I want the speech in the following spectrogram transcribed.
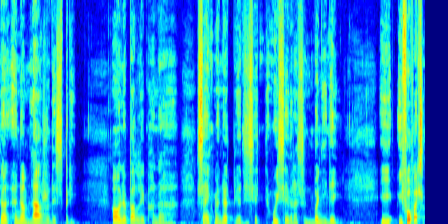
un, homme large d'esprit. On a parlé pendant cinq minutes, puis il a dit Oui, c'est vrai, c'est une bonne idée il faut faire ça.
